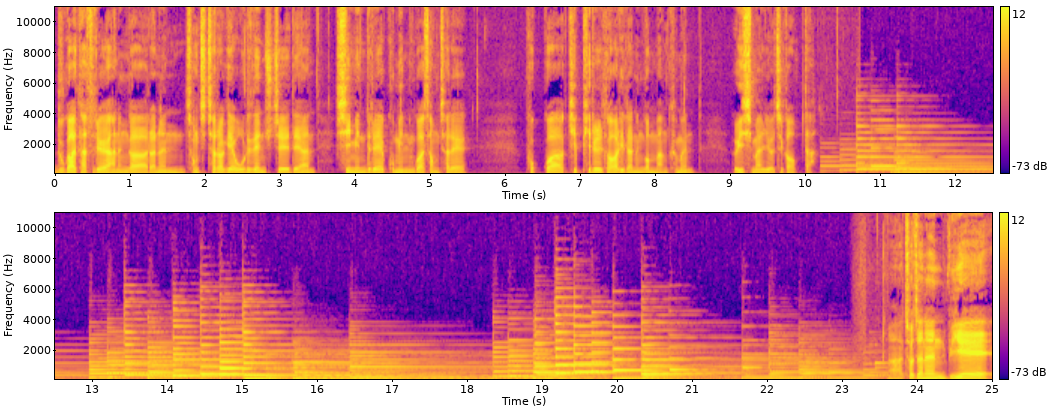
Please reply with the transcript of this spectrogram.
누가 다스려야 하는가라는 정치 철학의 오래된 주제에 대한 시민들의 고민과 성찰에 폭과 깊이를 더하리라는 것만큼은 의심할 여지가 없다. 아, 저자는 위에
